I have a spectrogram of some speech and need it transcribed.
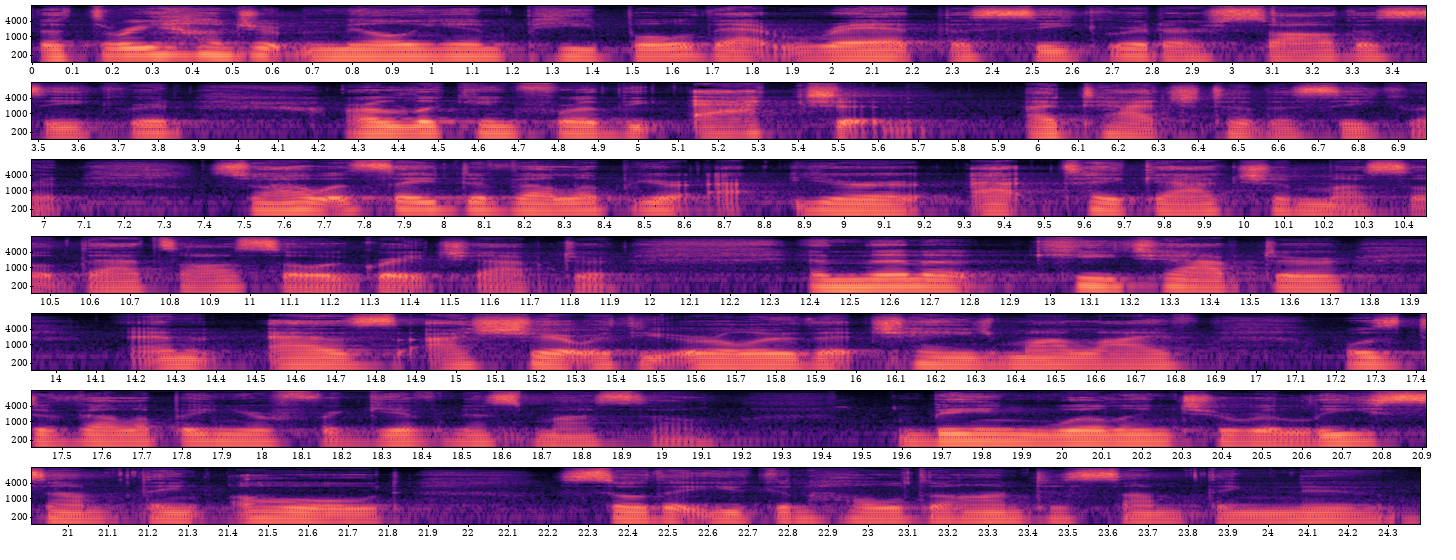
The 300 million people that read The Secret or saw The Secret are looking for the action attached to The Secret. So I would say develop your your take action muscle. That's also a great chapter. And then a key chapter and as I shared with you earlier that changed my life was developing your forgiveness muscle being willing to release something old so that you can hold on to something new.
